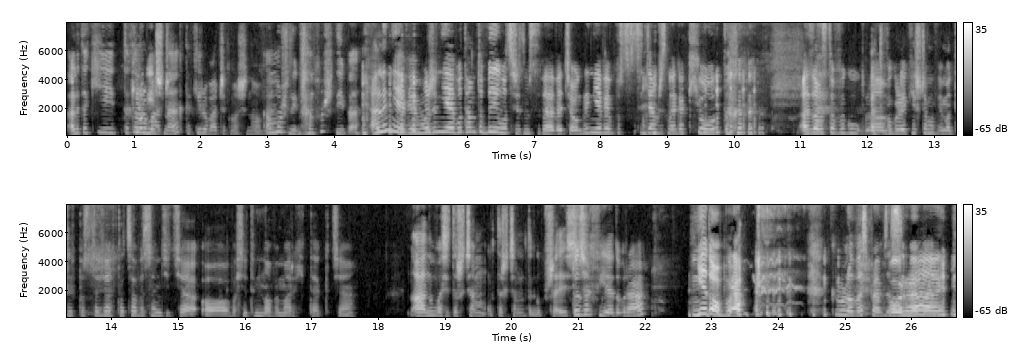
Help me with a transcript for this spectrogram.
ale taki taki technologiczny. robaczek, taki robaczek maszynowy. A możliwe, możliwe. Ale nie wiem, może nie, bo tam to było coś o tym Sybebe ciągle, nie wiem, po prostu stwierdziłam, że jest mega cute. A zaraz to A wygooglam. to w ogóle jak jeszcze mówimy o tych postaciach, to co wy sądzicie o właśnie tym nowym architekcie? A, no właśnie, też chciałam, też chciałam do tego przejść. To za chwilę, dobra? Niedobra! Królowa sprawdza. Alright.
